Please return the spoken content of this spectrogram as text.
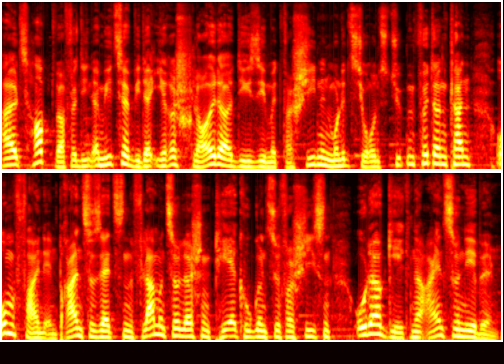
Als Hauptwaffe dient Amicia wieder ihre Schleuder, die sie mit verschiedenen Munitionstypen füttern kann, um Feinde in Brand zu setzen, Flammen zu löschen, Teerkugeln zu verschießen oder Gegner einzunebeln.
